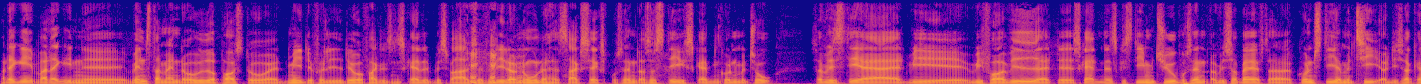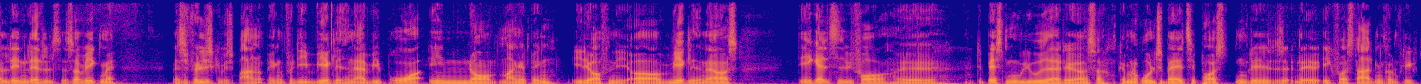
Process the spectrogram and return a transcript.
var der ikke, var der ikke en øh, venstremand, der var ude og påstå, at medieforlidet, det var faktisk en skattebesvarelse, fordi der var nogen, der havde sagt 6%, og så steg skatten kun med 2 så hvis det er, at vi, vi får at vide, at øh, skatten den skal stige med 20 procent, og vi så bagefter kun stiger med 10, og de så kalder det en lettelse, så er vi ikke med. Men selvfølgelig skal vi spare noget penge, fordi virkeligheden er, at vi bruger enormt mange penge i det offentlige. Og virkeligheden er også, det er ikke altid, vi får øh, det bedst mulige ud af det, og så kan man rulle tilbage til posten, det, det, ikke for at starte en konflikt.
